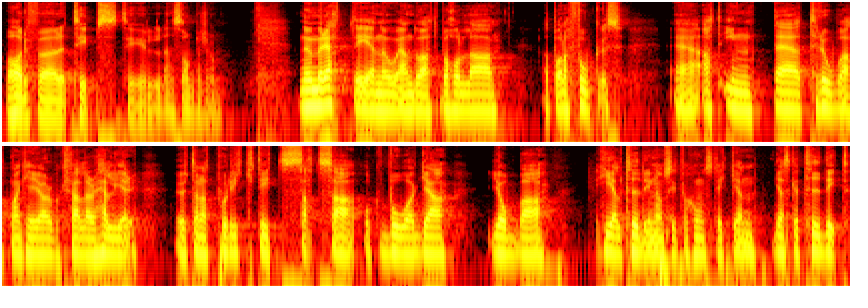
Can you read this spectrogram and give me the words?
Vad har du för tips till en sån person? Nummer ett är nog ändå att behålla, att behålla fokus. Eh, att inte tro att man kan göra det på kvällar och helger utan att på riktigt satsa och våga jobba heltid inom situationstecken ganska tidigt.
